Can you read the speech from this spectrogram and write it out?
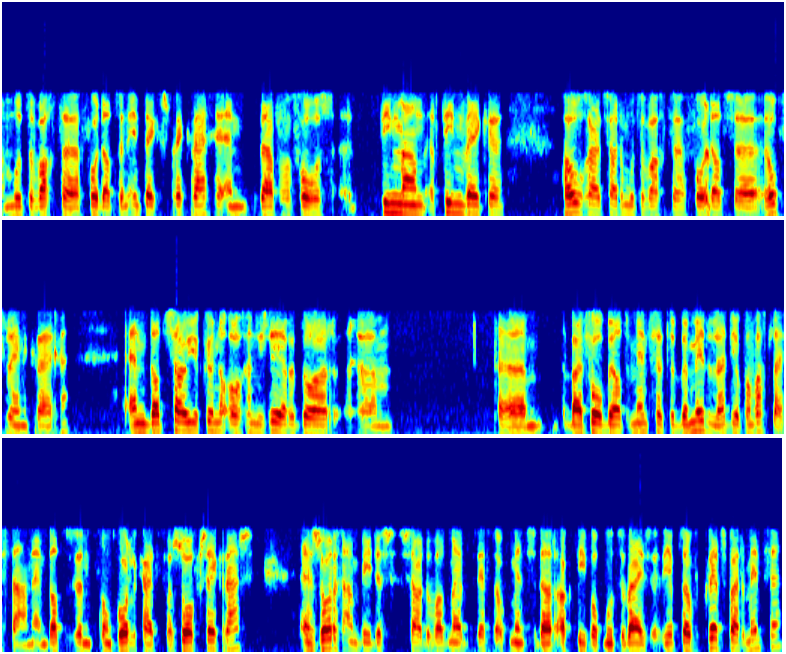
moeten wachten voordat ze een intakegesprek krijgen. En daarvoor vervolgens tien, maanden, of tien weken hooguit zouden moeten wachten voordat ze hulpverlening krijgen. En dat zou je kunnen organiseren door Um, bijvoorbeeld mensen te bemiddelen die op een wachtlijst staan. En dat is een verantwoordelijkheid van zorgverzekeraars. En zorgaanbieders zouden wat mij betreft ook mensen daar actief op moeten wijzen. Je hebt het over kwetsbare mensen.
